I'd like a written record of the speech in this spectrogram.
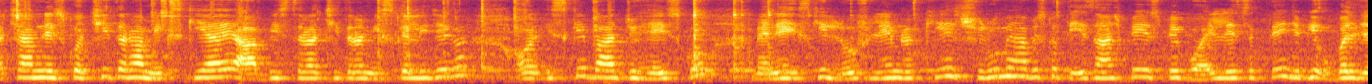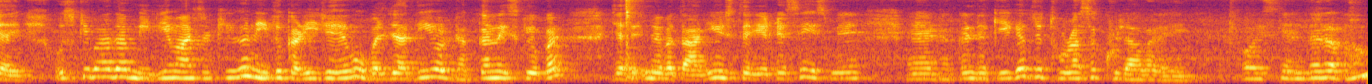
अच्छा हमने इसको अच्छी तरह मिक्स किया है। आप भी इस तरह अच्छी तरह मिक्स कर लीजिएगा। और इसके बाद जो है इसको मैंने इसकी लो फ्लेम रखी है। शुरू में आप इसको तेज़ आँच पे इस पर बॉयल ले सकते हैं जब ये उबल जाए। उसके बाद आप मीडियम आँच रखिएगा, नहीं तो कड़ी जो है वो उबल जाती है। और ढक्कन इसके ऊपर, जैसे मैं बता रही हूँ इस तरीके से इसमें ढक्कन ढकिएगा जो थोड़ा सा खुला हुआ रहे। और इसके अंदर अब हम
